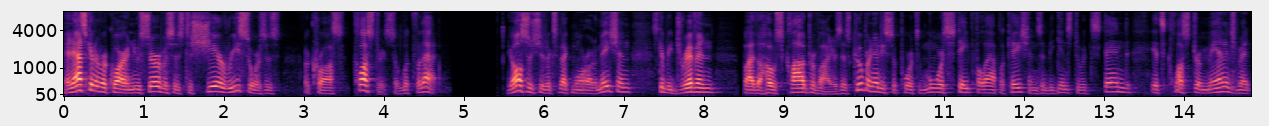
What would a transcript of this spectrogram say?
And that's going to require new services to share resources across clusters. So look for that. You also should expect more automation. It's going to be driven by the host cloud providers. As Kubernetes supports more stateful applications and begins to extend its cluster management,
